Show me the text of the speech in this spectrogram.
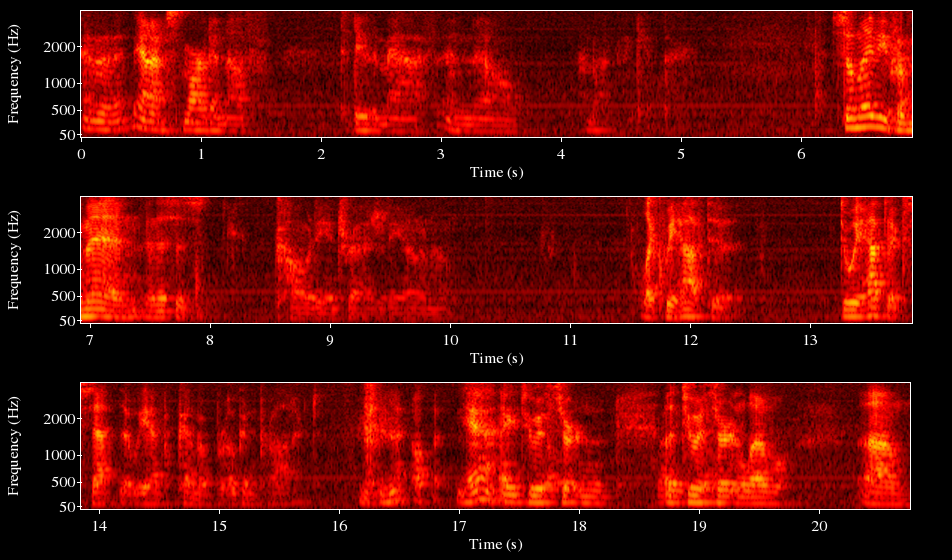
and I'm smart enough to do the math and know I'm not going to get there. So maybe for men, and this is comedy and tragedy. I don't know. Like we have to, do we have to accept that we have kind of a broken product? Yeah, like to a certain uh, to a certain level. Um,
